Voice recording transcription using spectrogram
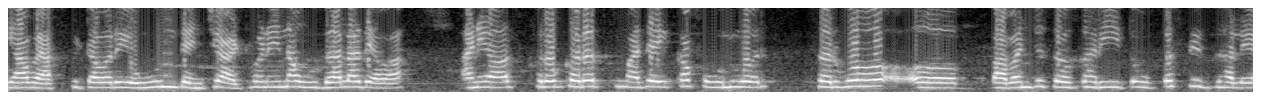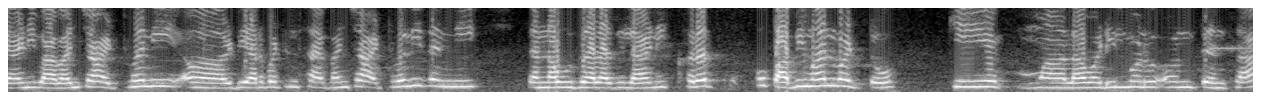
या व्यासपीठावर येऊन त्यांची आठवणींना उजाला द्यावा. आणि आज खरोखरच माझ्या एका फोनवर सर्व बाबांचे सहकारी इथं उपस्थित झाले आणि बाबांच्या आठवणी डी आर पाटील साहेबांच्या आठवणी त्यांनी त्यांना उजाला दिला. आणि खरंच खूप अभिमान वाटतो की मला वडील म्हणून त्यांचा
